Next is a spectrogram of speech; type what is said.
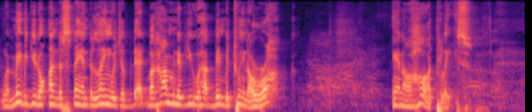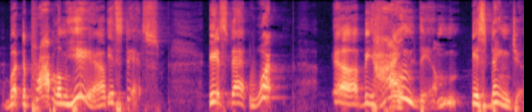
Well, maybe you don't understand the language of that, but how many of you have been between a rock and a hard place? But the problem here is this it's that what uh, behind them is danger,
